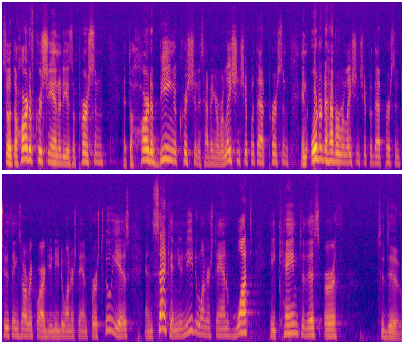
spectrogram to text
So, at the heart of Christianity is a person. At the heart of being a Christian is having a relationship with that person. In order to have a relationship with that person, two things are required. You need to understand first who he is, and second, you need to understand what he came to this earth to do.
